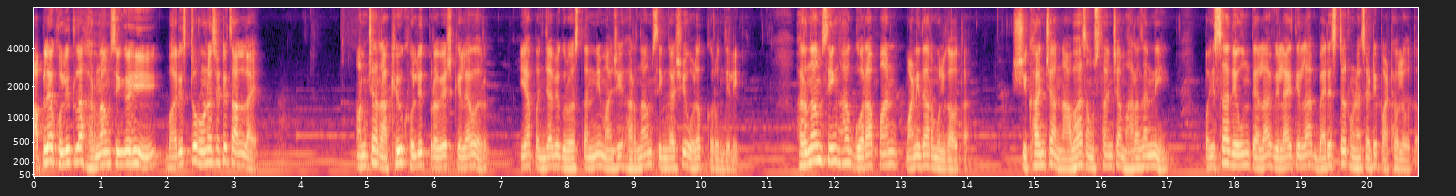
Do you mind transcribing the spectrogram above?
आपल्या खोलीतला हरनाम सिंगही बॅरिस्टर होण्यासाठी चाललाय. आमच्या राखीव खोलीत प्रवेश केल्यावर या पंजाबी गृहस्थांनी माझी हरनाम सिंगाशी ओळख करून दिली. हरनाम सिंग हा गोरापान पाणीदार मुलगा होता. शिखांच्या नाभा संस्थांच्या महाराजांनी पैसा देऊन त्याला विलायतीला बॅरिस्टर होण्यासाठी पाठवलं होतं.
